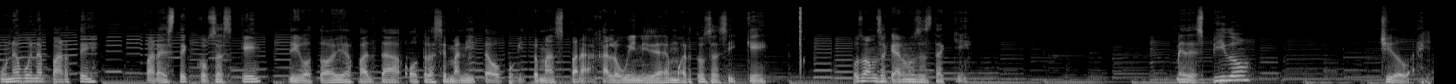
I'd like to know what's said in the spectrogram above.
una buena parte para este cosas que digo todavía falta otra semanita o poquito más para Halloween y Día de Muertos así que pues vamos a quedarnos hasta aquí me despido chido bye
